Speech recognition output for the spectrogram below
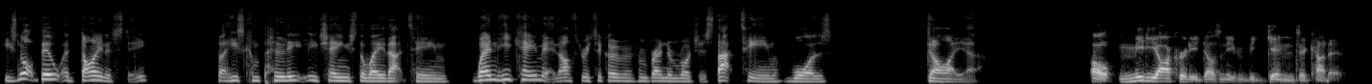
He's not built a dynasty, but he's completely changed the way that team. When he came in after he took over from Brendan Rodgers, that team was dire. Oh, mediocrity doesn't even begin to cut it.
